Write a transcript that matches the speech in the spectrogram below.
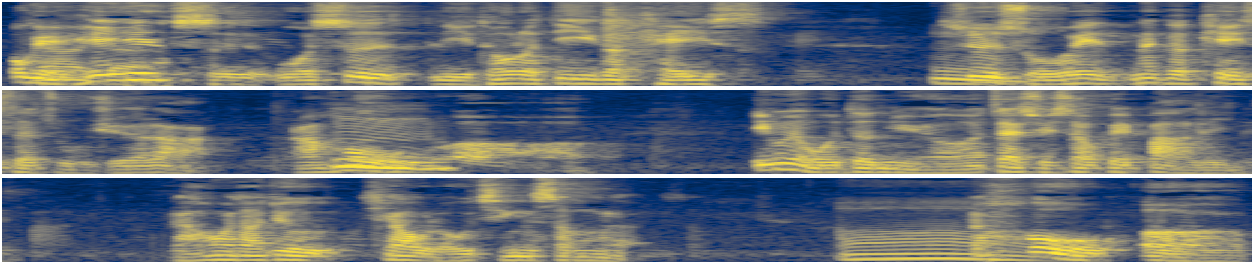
？OK，黑天使我是里头的第一个 case，、就是所谓那个 case 的主角啦。然后、嗯呃，因为我的女儿在学校被霸凌，然后她就跳楼轻生了。哦然后呃，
